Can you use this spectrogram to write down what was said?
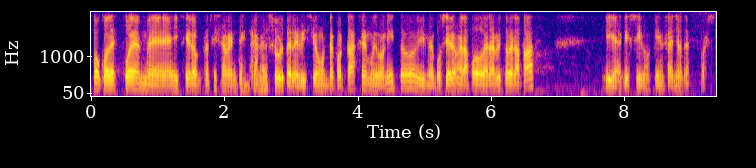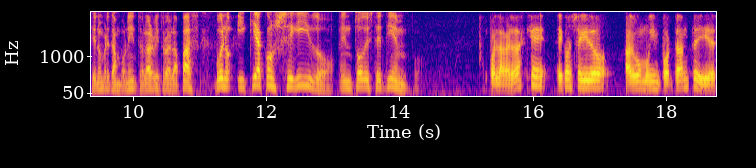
poco después me hicieron precisamente en Canal Sur Televisión un reportaje muy bonito y me pusieron el apodo del árbitro de la paz y aquí sigo 15 años después. Qué nombre tan bonito, el árbitro de la paz. Bueno, ¿y qué ha conseguido en todo este tiempo? Pues la verdad es que he conseguido algo muy importante y es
